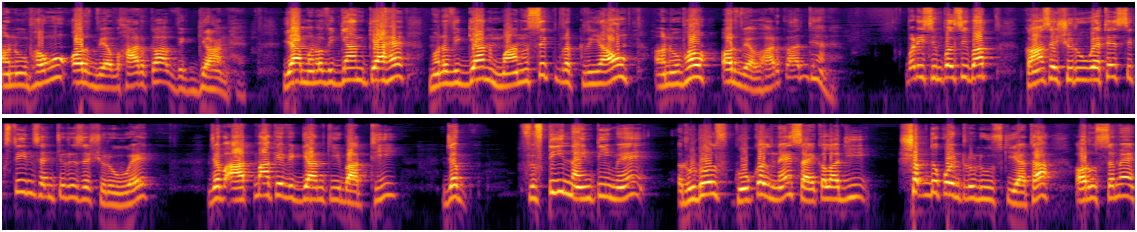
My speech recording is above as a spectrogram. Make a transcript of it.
अनुभवों और व्यवहार का विज्ञान है। या मनोविज्ञान क्या है? मनोविज्ञान मानसिक प्रक्रियाओं, अनुभव और व्यवहार का अध्ययन है। बड़ी सिंपल सी बात, कहाँ से शुरू हुए थे? सिक्सटीन सेंचुरी से शुरू हुए, जब आत्मा के विज्ञान की बात थी, जब 1590 में रुडोल्फ गोकल ने साइकोलॉजी शब्द को इंट्रोड्यूस किया था और उस समय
